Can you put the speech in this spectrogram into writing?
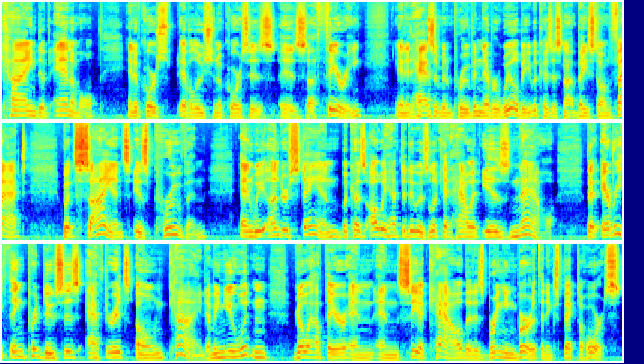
kind of animal. And of course, evolution, of course, is is a theory, and it hasn't been proven, never will be, because it's not based on fact. But science is proven, and we understand because all we have to do is look at how it is now. That everything produces after its own kind. I mean, you wouldn't go out there and, and see a cow that is bringing birth and expect a horse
